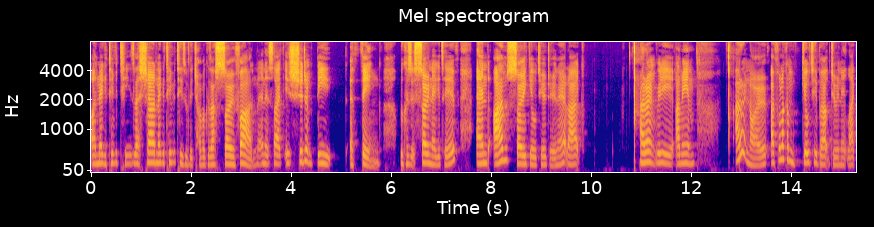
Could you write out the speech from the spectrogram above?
our negativities. Let's share our negativities with each other because that's so fun. And it's like it shouldn't be a thing because it's so negative and I'm so guilty of doing it. Like I don't really, I mean, I don't know. I feel like I'm guilty about doing it, like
